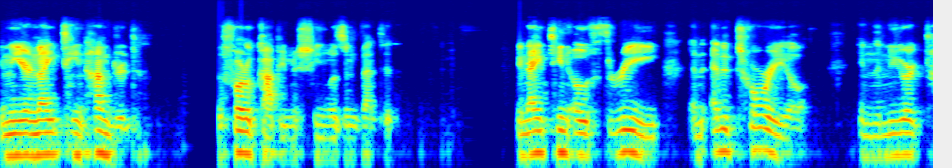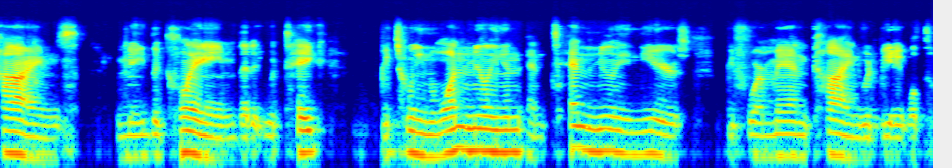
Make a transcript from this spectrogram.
In the year 1900 the photocopy machine was invented. In 1903 an editorial in the new york times made the claim that it would take between 1 million and 10 million years before mankind would be able to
